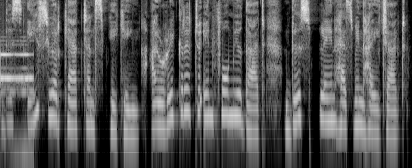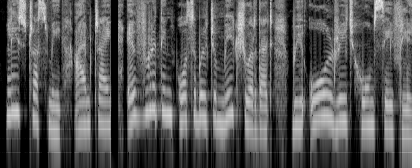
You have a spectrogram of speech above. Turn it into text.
This is your captain speaking. I regret to inform you that this plane has been hijacked. Please trust me, I am trying everything possible to make sure that we all reach home safely.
